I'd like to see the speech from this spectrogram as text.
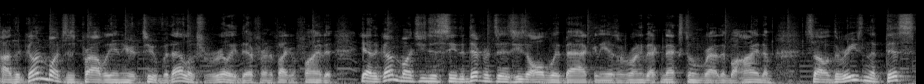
Uh, the gun bunch is probably in here too, but that looks really different if I can find it. Yeah, the gun bunch, you just see the difference is he's all the way back and he has a running back next to him rather than behind him. So the reason that this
